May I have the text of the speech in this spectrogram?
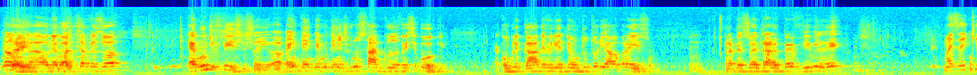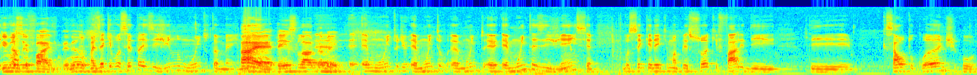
Não, Daí, mas, o negócio é que se a pessoa. É muito difícil isso aí. Eu até entendo, tem muita gente que não sabe que usa o Facebook. É complicado, deveria ter um tutorial pra isso. Pra pessoa entrar no perfil e ler Mas é o que, que não, você faz, entendeu? mas é que você está exigindo muito também. né? Ah, é, tem esse lado também. É, é, é muito, é muito, é muito, é, é muita exigência você querer que uma pessoa que fale de, de salto quântico,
